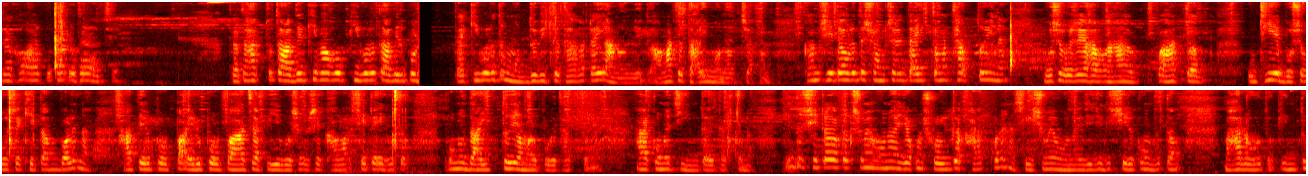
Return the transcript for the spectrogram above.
দেখো আর কোথায় কোথায় আছে? তা থাকতো, তাদের কি ভাবো, কি বলো তাদের তাই কী বলতো? মধ্যবিত্ত থাকাটাই আনন্দিত। আমার তো তাই মনে হচ্ছে এখন। কারণ সেটা হলে তো সংসারের দায়িত্ব আমার থাকতোই না। বসে বসে হা- হা- হাতটা উঠিয়ে বসে বসে খেতাম, বলে না? হাতের উপর, পায়ের উপর পা চাপিয়ে বসে বসে খাওয়া, সেটাই হতো। কোনো দায়িত্বই আমার উপরে থাকতো না। আর কোনো চিন্তাই থাকতো না। কিন্তু সেটাও এক এক সময় মনে হয় যখন শরীরটা খারাপ করে না, সেই সময় মনে হয় যে যদি সেরকম হতাম, ভালো হতো। কিন্তু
